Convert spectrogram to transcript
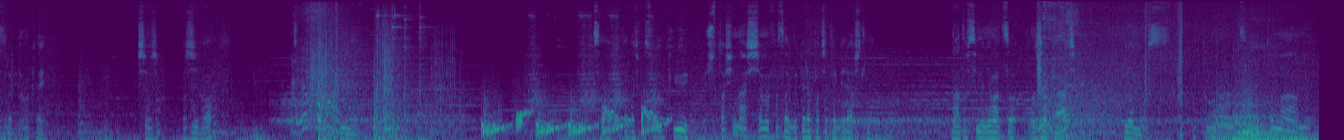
Dobrze zrobiłem, okej. Myślę, że żywo. Nie. Co? Dawać fasolki. Już 118 mamy fasolek, dopiero te gry aż tyle. No a to w sumie nie ma co narzekać. Lumus. Co tu mamy? Co tu mamy?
